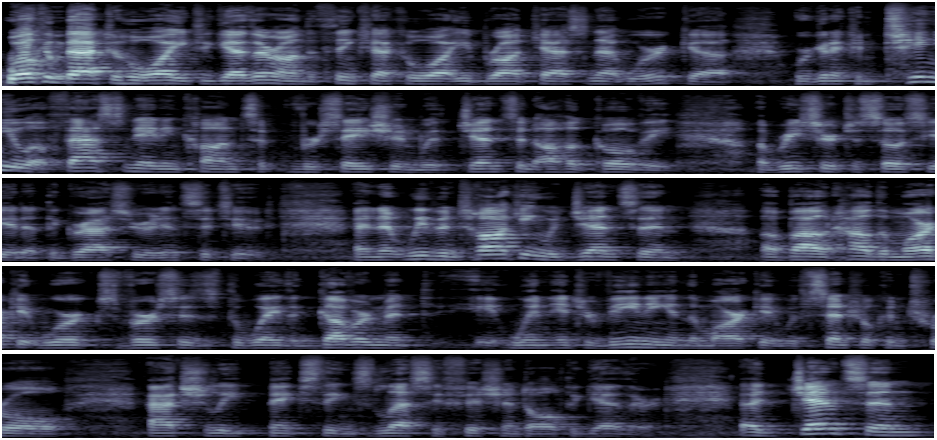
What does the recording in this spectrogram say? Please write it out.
Welcome back to Hawaii Together on the Think Tech Hawaii Broadcast Network. Uh, we're going to continue a fascinating conversation with Jensen Ahokovi, a research associate at the Grassroot Institute. And we've been talking with Jensen about how the market works versus the way the government, when intervening in the market with central control, actually makes things less efficient altogether. Uh, Jensen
